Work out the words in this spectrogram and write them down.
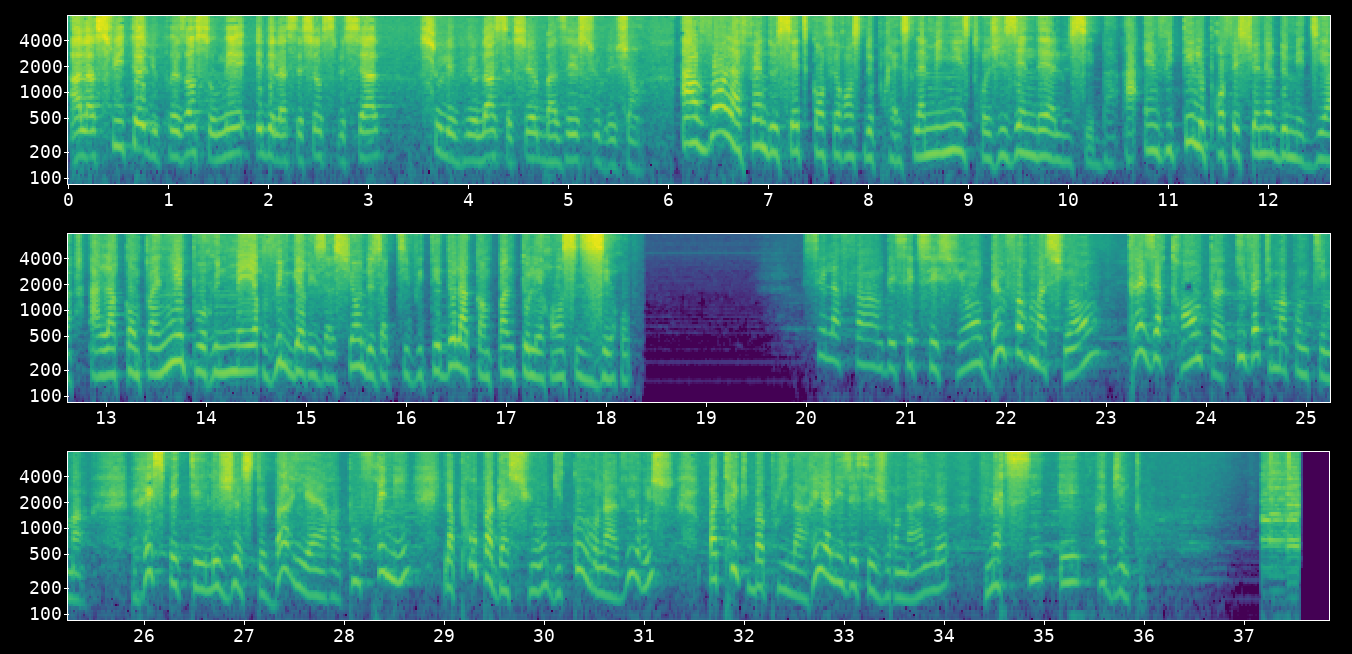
à la suite du présent sommet et de la session spéciale sur les violences sexuelles basées sur les genres. Avant la fin de cette conférence de presse, la ministre Gisende Aluseba a invité le professionnel de médias à l'accompagner pour une meilleure vulgarisation des activités de la campagne Tolérance Zéro. C'est la fin de cette session d'information 13h30, Yvette Makontima. Respectez les gestes barrières pour freiner la propagation du coronavirus. Patrick Bapuil a réalisé ces journaux. Merci et à bientôt.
